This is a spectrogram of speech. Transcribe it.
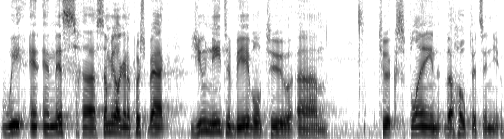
we, and, and this, uh, some of y'all are going to push back you need to be able to, um, to explain the hope that's in you.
